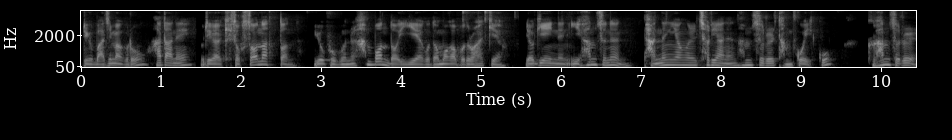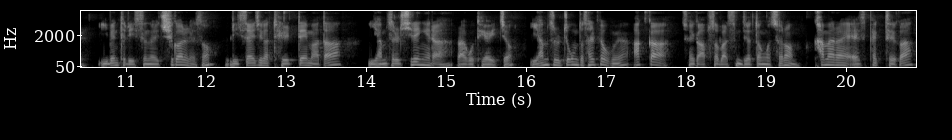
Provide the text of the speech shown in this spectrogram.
그리고 마지막으로 하단에 우리가 계속 써놨던 이 부분을 한 번 더 이해하고 넘어가 보도록 할게요. 여기에 있는 이 함수는 반응형을 처리하는 함수를 담고 있고 그 함수를 이벤트 리스너에 추가를 해서 리사이즈가 될 때마다 이 함수를 실행해라 라고 되어 있죠. 이 함수를 조금 더 살펴보면 아까 저희가 앞서 말씀드렸던 것처럼 카메라의 에스펙트가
